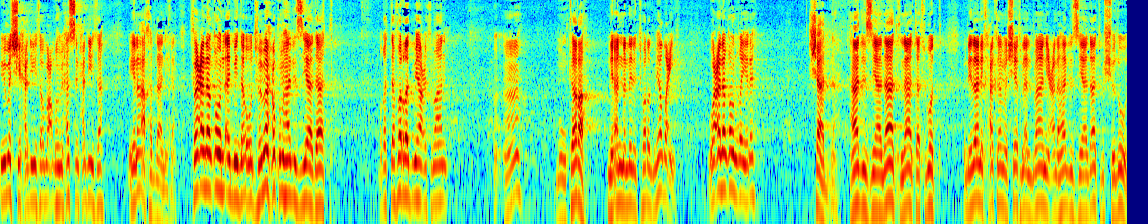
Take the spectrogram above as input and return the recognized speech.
يمشي حديثه وبعضهم يحسن حديثه. إلى آخر ذلك. فعلى قول أبي داود فما حكم هذه الزيادات؟ وقد تفرد بها عثمان أه؟ منكرة لأن الذي تفرد بها ضعيف. وعلى قول غيره شاذة. هذه الزيادات لا تثبت. لذلك حكم الشيخ الألباني على هذه الزيادات بالشذوذ.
